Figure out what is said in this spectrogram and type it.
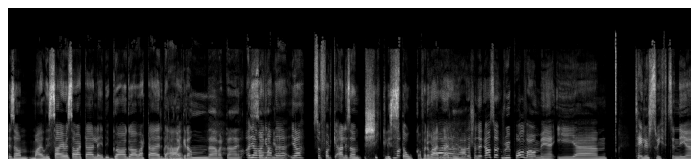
Liksom Miley Cyrus har vært der, Lady Gaga har vært der. Ariana er Grande har vært der. Ariana så Grande. mange. Ja, så folk er liksom skikkelig stoka for å ja, være der. Ja, det skjønner. Ja, altså, RuPaul var jo med i ehm, Taylor Swift sin nye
